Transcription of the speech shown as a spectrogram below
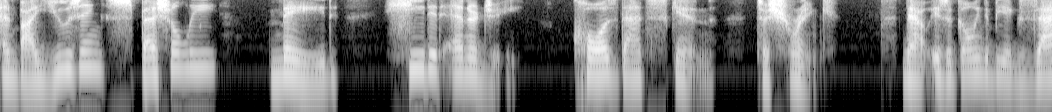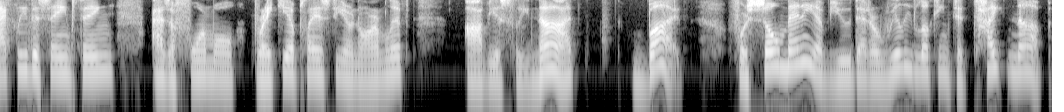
And by using specially made heated energy, cause that skin to shrink. Now, is it going to be exactly the same thing as a formal brachioplasty or an arm lift? Obviously not. But for so many of you that are really looking to tighten up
